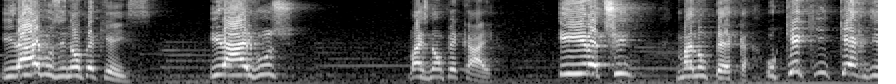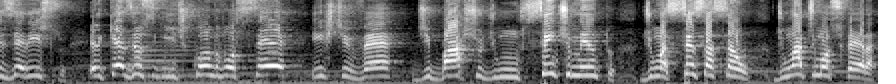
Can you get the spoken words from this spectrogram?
Irai-vos e não pequeis. Irai-vos, mas não pecai. Ira-te, mas não peca. O que, que quer dizer isso? Ele quer dizer o seguinte: quando você estiver debaixo de um sentimento, de uma sensação, de uma atmosfera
